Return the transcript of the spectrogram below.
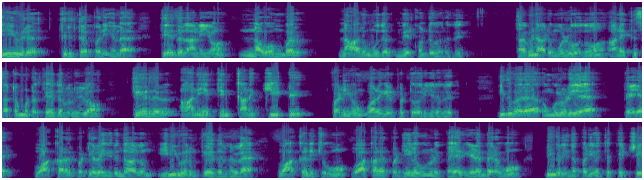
தீவிர திருத்த பணிகளை தேர்தல் ஆணையம் நவம்பர் நாலு முதல் மேற்கொண்டு வருது. தமிழ்நாடு முழுவதும் அனைத்து சட்டமன்ற தேர்தல்களிலும் தேர்தல் ஆணையத்தின் கணக்கீட்டு படிவம் வழங்கப்பட்டு வருகிறது. இதுவரை உங்களுடைய பெயர் வாக்காளர் பட்டியலில் இருந்தாலும் இனி வரும் தேர்தல்களில் வாக்களிக்கவும் வாக்காளர் பட்டியலில் உங்களுடைய பெயர் இடம்பெறவும் நீங்கள் இந்த படிவத்தை பெற்று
